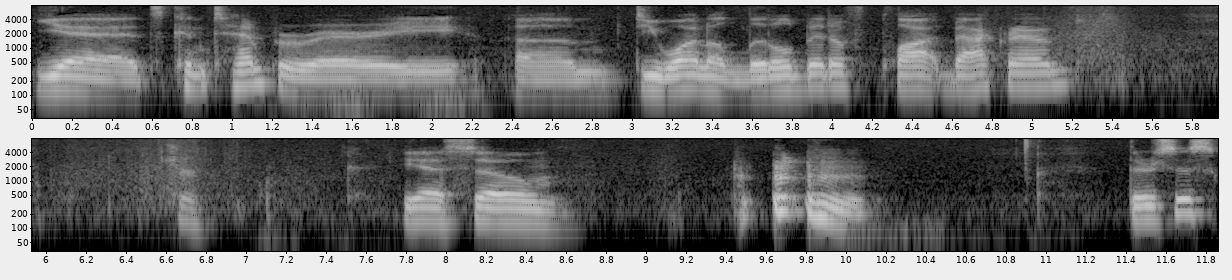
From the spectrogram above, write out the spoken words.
Yeah, it's contemporary. Um, do you want a little bit of plot background? Sure. Yeah, so there's this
